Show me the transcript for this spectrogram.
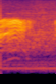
Tricks.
